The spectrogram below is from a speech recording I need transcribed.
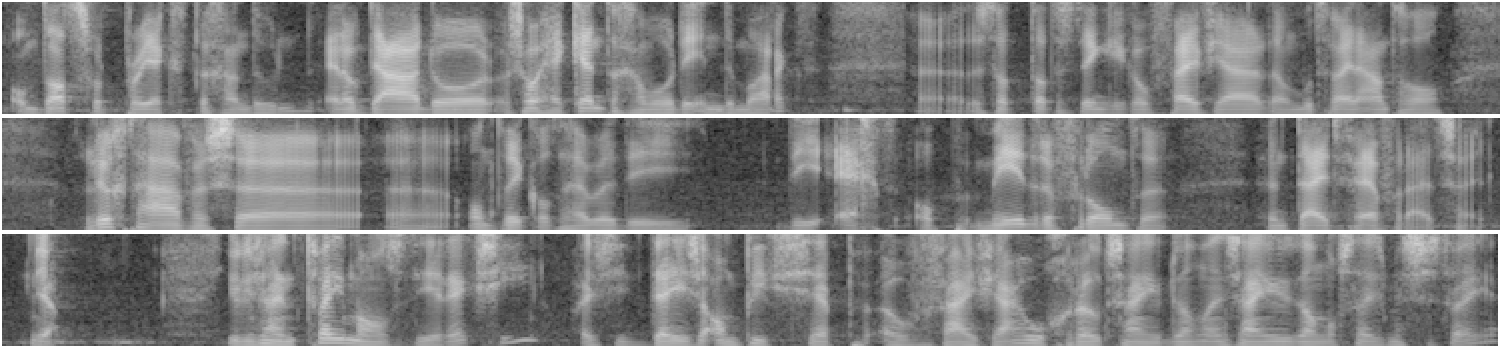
om dat soort projecten te gaan doen. En ook daardoor zo herkend te gaan worden in de markt. Uh, dus dat, dat is denk ik over vijf jaar, dan moeten wij een aantal luchthavens uh, ontwikkeld hebben die, die echt op meerdere fronten hun tijd ver vooruit zijn. Ja, Jullie zijn een tweemans directie. Als je deze ambities hebt over vijf jaar, hoe groot zijn jullie dan? En zijn jullie dan nog steeds met z'n tweeën?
